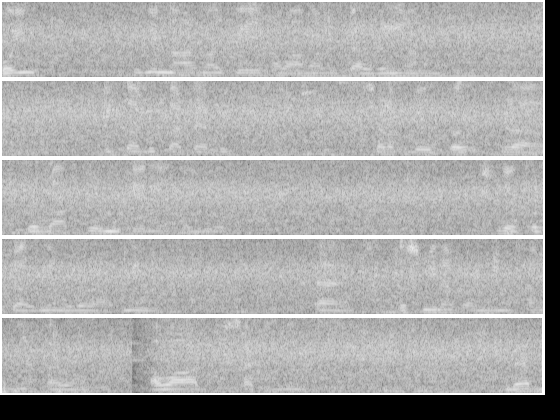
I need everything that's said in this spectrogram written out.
ہوئی، کیونکہ نارمل تیز ہوا بھی چل رہی ہیں۔ اکا دکا ٹریفک سڑک کے اوپر جڑا گرداسپور مکیریاں آئی ہے اس کے اوپر چل رہی نظر آ رہی ہیں تصویر رہے ہیں سامنا کر رہے ہیں آواز سچ کی ویب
